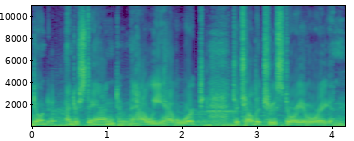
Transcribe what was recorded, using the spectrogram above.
don't understand how we have worked to tell the true story of Oregon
